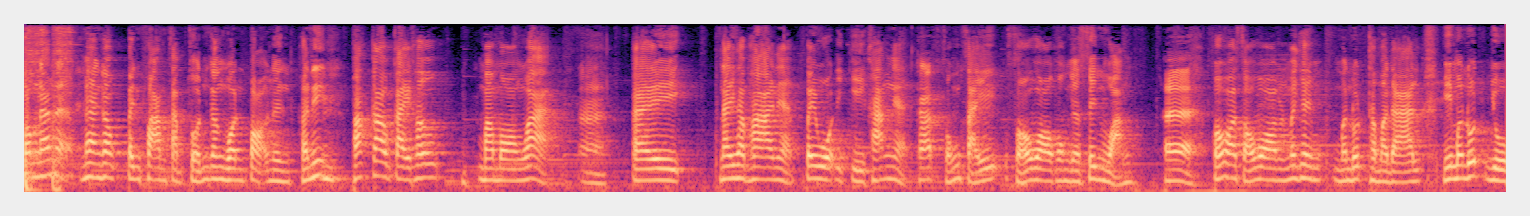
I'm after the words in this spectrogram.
ตรงนั้นน่ะแม่งก็เป็นความสับสนกังวลเปราะหนึ่งคราวนี้พักก้าวไกลเขามามองว่าๆอ่า ไอในสภาเนี่ยไปโหวตอีกกี่ครั้งเนี่ยครับ สงสัยสวคงจะสิ้นหวัง เออเพราะว่าสวมันไม่ใช่มนุษย์ธรรมดา มีมนุษย์อยู่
